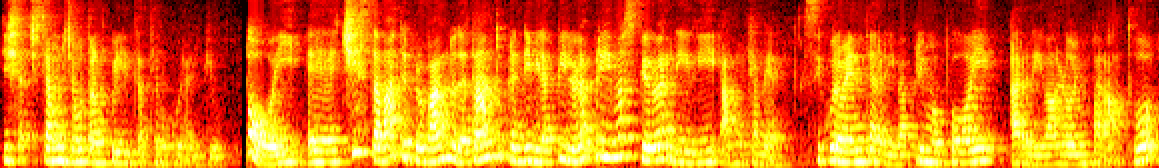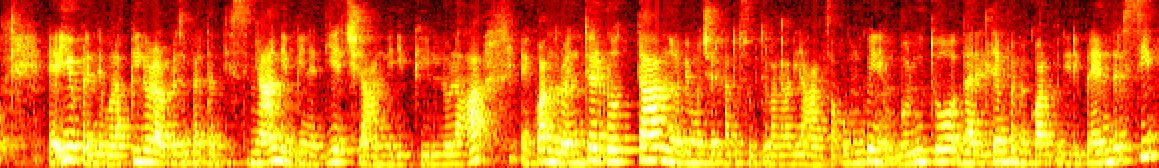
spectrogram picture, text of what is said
ci siamo diciamo tranquillizzati ancora di più. Poi eh, ci stavate provando da tanto, prendevi la pillola prima, spero arrivi anche a me. Sicuramente arriva, prima o poi arriva, l'ho imparato. Eh, io prendevo la pillola, l'ho presa per tantissimi anni, ebbene 10 anni di pillola. E quando l'ho interrotta non abbiamo cercato subito la gravidanza, comunque ho voluto dare il tempo al mio corpo di riprendersi.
